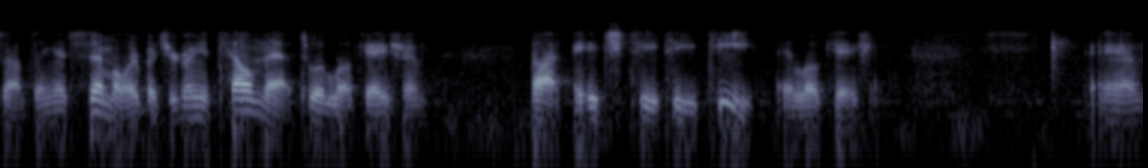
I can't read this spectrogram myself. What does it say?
something. It's similar, but you're going to telnet to a location, not HTTP a location. And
